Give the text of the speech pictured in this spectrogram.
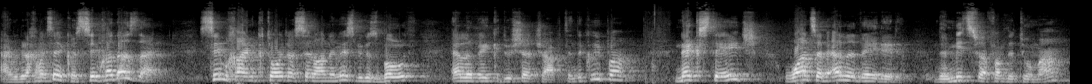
And Rabbi Nachman saying, because simcha does that. Simcha and Ktoret are synonymous because both elevate Kedusha trapped in the klipa. Next stage, once I've elevated the mitzvah from the tuma,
